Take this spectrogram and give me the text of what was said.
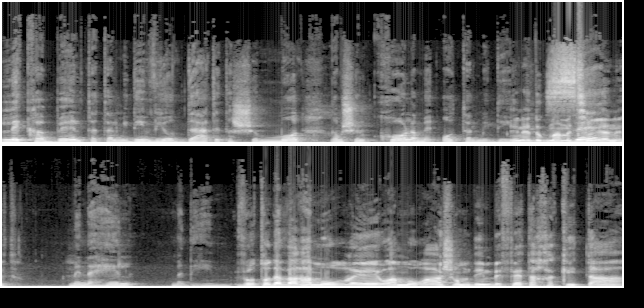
לקבל את התלמידים והיא יודעת את השמות גם של כל המאות תלמידים. הנה דוגמה זה מצוינת. מנהל מדהים. ואותו דבר המורה או המורה שעומדים בפתח הכיתה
